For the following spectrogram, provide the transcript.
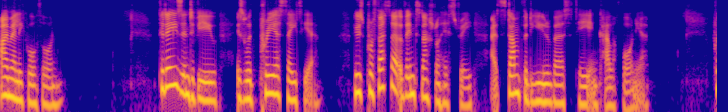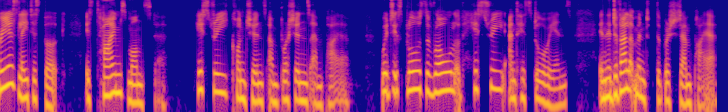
I'm Ellie Cawthorne. Today's interview is with Priya Satia, who's Professor of International History at Stanford University in California. Priya's latest book is Time's Monster History, Conscience, and Britain's Empire, which explores the role of history and historians in the development of the British Empire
